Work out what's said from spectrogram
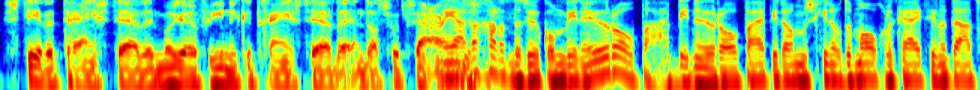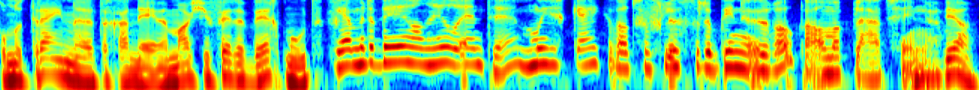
stille treinstellen, milieuvriendelijke treinstellen en dat soort zaken. Maar ja, dan dus gaat het natuurlijk om binnen Europa. Binnen Europa heb je dan misschien nog de mogelijkheid inderdaad om de trein eh, te gaan nemen. Maar als je verder weg moet. Ja, maar dan ben je al een heel end, hè? Moet je eens kijken wat voor vluchten er binnen Europa allemaal plaatsvinden. Ja.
